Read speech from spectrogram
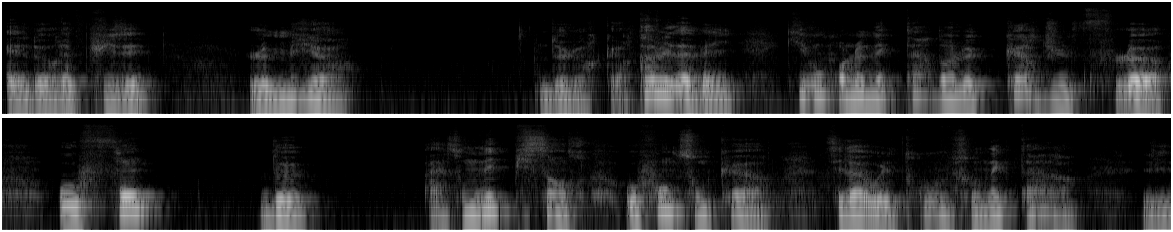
elle devrait puiser le meilleur de leur cœur, comme les abeilles qui vont prendre le nectar dans le cœur d'une fleur, au fond de, à son épicentre, au fond de son cœur. C'est là où elle trouve son nectar, les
